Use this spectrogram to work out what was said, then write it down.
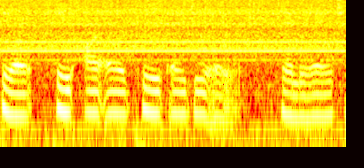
P O P R O P A G A N D A G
